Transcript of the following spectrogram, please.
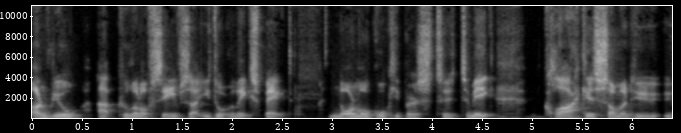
unreal at pulling off saves that you don't really expect normal goalkeepers to to make. Clark is someone who who,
